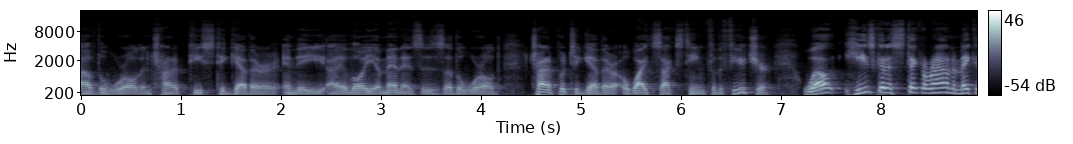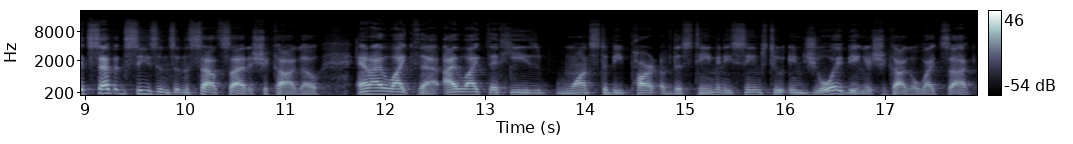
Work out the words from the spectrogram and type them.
of the world and trying to piece together, in the uh, Eloy Jimenez's of the world, trying to put together a White Sox team for the future. Well, he's going to stick around and make it seven seasons in the south side of Chicago. And I like that. I like that he wants to be part of this team and he seems to enjoy being a Chicago White Sox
